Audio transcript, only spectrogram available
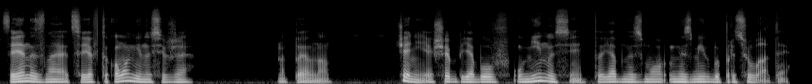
це я не знаю, це я в такому мінусі вже, напевно. Чи ні, якщо б я був у мінусі, то я б не, змог, не зміг би працювати.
